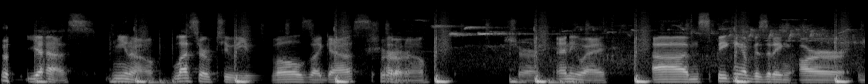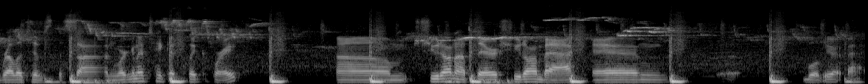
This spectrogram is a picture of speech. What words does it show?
yes. You know, lesser of two evils, I guess. I Sure. don't know. Sure. Anyway, um, speaking of visiting our relatives, the sun, we're gonna take a quick break. Um, shoot on up there, shoot on back, and uh, we'll be right back.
